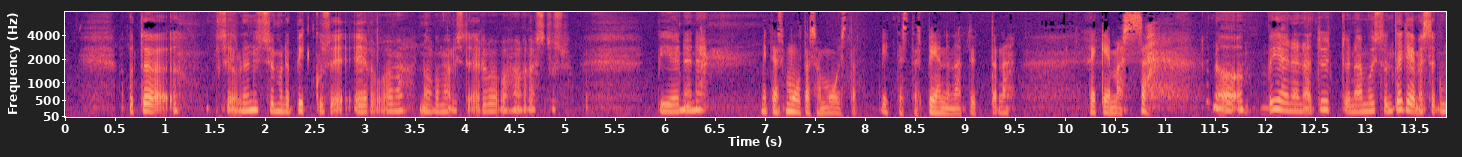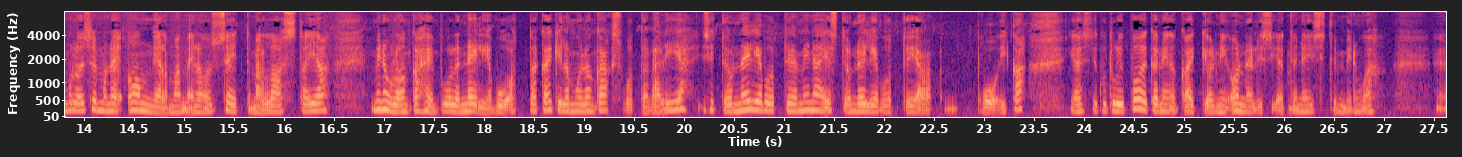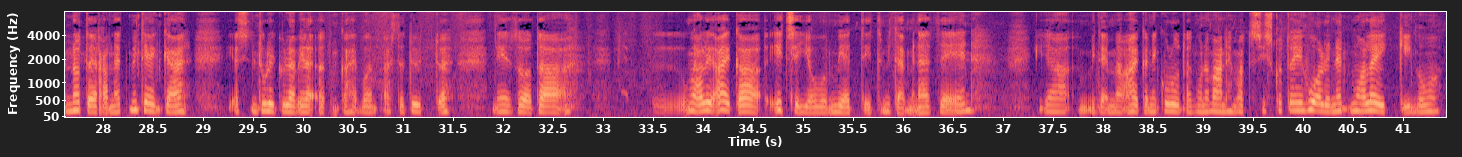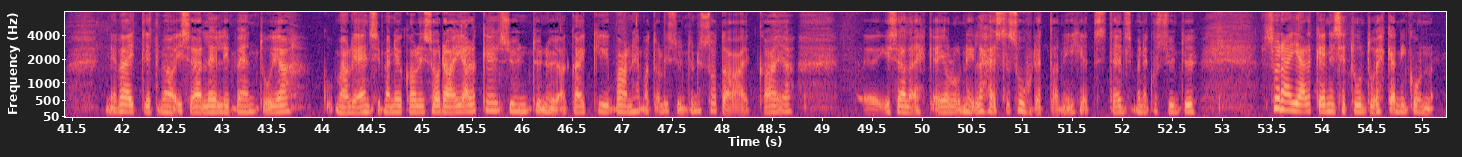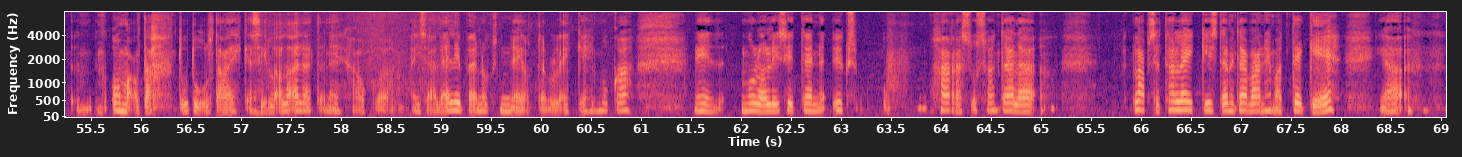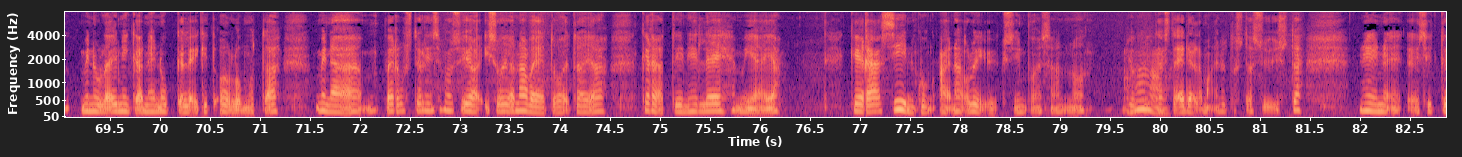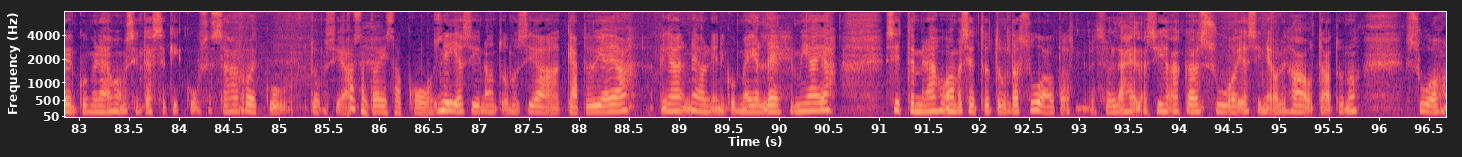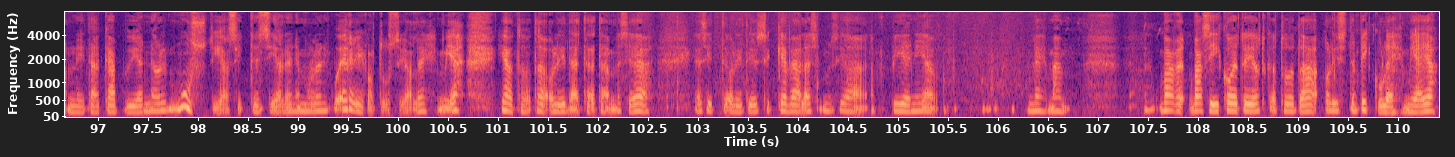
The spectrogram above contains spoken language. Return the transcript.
Mutta se oli nyt semmoinen pikkusen eroava, normaalista eroava harrastus pienenä. Mitäs muuta sä muistat itsestäsi pienenä tyttönä tekemässä? No pienenä tyttönä muistan tekemässä, kun mulla oli semmoinen ongelma. Meillä on seitsemän lasta ja minulla on kahden puolen neljä vuotta. Kaikilla muilla on kaksi vuotta väliä. Ja sitten on neljä vuotta ja minä ja sitten on neljä vuotta ja poika. Ja sitten kun tuli poika, niin kaikki oli niin onnellisia, että ne ei sitten minua noteranneet mitenkään. Ja sitten tuli kyllä vielä kahden vuoden päästä tyttö. Niin tuota, mä olin aika itse jouduin miettimään, että mitä minä teen ja miten mä aikani kulutan, kun ne vanhemmat siskot ei huolineet mua leikkiin, kun ne väitti, että mä oon isä lellipentu ja kun mä olin ensimmäinen, joka oli sodan jälkeen syntynyt ja kaikki vanhemmat oli syntynyt sota-aikaa ja isällä ehkä ei ollut niin läheistä suhdetta niihin, että sitten ensimmäinen kun syntyi sodan jälkeen, niin se tuntui ehkä niin kuin omalta tutulta ehkä sillä lailla, että ne haukkua isälle elipennuksi, niin ne ei ottanut leikkeihin mukaan. Niin mulla oli sitten yksi harrastushan täällä lapsethan leikkii sitä, mitä vanhemmat tekee. Ja minulla ei niinkään ne nukkeleikit ollut, mutta minä perustelin semmoisia isoja navetoita ja kerättiin niihin lehmiä ja keräsin, kun aina oli yksin, voin sanoa juuri tästä edellä mainitusta syystä. Niin sitten kun minä huomasin tässäkin kuusessa roikkuu tuommoisia... Tuossa on tuo iso kuusi. Niin ja siinä on tuommoisia käpyjä ja, ja ne oli niin kuin meidän lehmiä. Ja sitten minä huomasin, että tuolta suolta, se oli lähellä siihen aikaan suo ja sinne oli hautautunut suohon niitä käpyjä. Ne oli mustia sitten siellä, ne mulla oli niin kuin erirotuisia lehmiä. Ja tuota, oli näitä tämmöisiä, ja sitten oli tietysti keväällä semmoisia pieniä lehmän vasikoita, jotka tuota, oli sitten pikkulehmiä. Ja,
